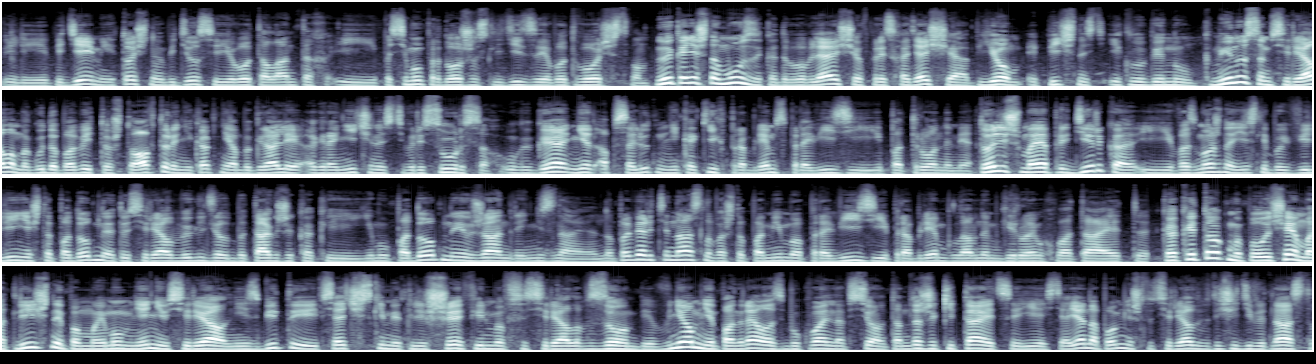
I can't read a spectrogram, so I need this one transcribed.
или «Эпидемии» точно убедился убедился в его талантах и посему продолжу следить за его творчеством. Ну и, конечно, музыка, добавляющая в происходящее объем, эпичность и глубину. К минусам сериала могу добавить то, что авторы никак не обыграли ограниченность в ресурсах. У ГГ нет абсолютно никаких проблем с провизией и патронами. То лишь моя придирка, и, возможно, если бы ввели нечто подобное, то сериал выглядел бы так же, как и ему подобные в жанре, не знаю. Но поверьте на слово, что помимо провизии проблем главным героям хватает. Как итог, мы получаем отличный, по моему мнению, сериал, не избитый всяческими клише фильмов со сериалов зомби. В нем мне понравилось буквально все. Там даже китайцы есть. А я напомню, что сериал 2019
